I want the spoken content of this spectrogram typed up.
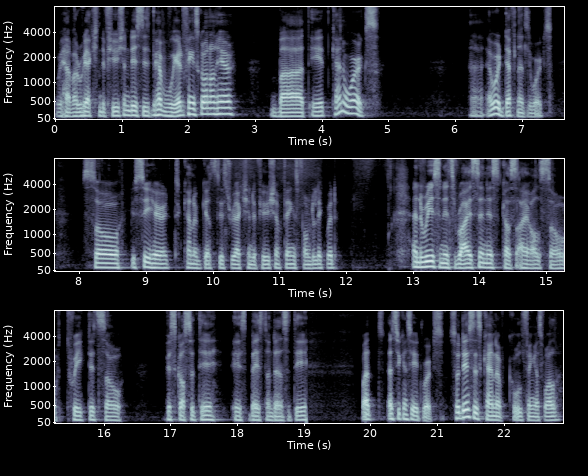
we have a reaction diffusion. This is we have weird things going on here, but it kind of works. Uh, it definitely works. So you see here, it kind of gets this reaction diffusion things from the liquid. And the reason it's rising is because I also tweaked it so viscosity is based on density. But as you can see, it works. So this is kind of cool thing as well.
